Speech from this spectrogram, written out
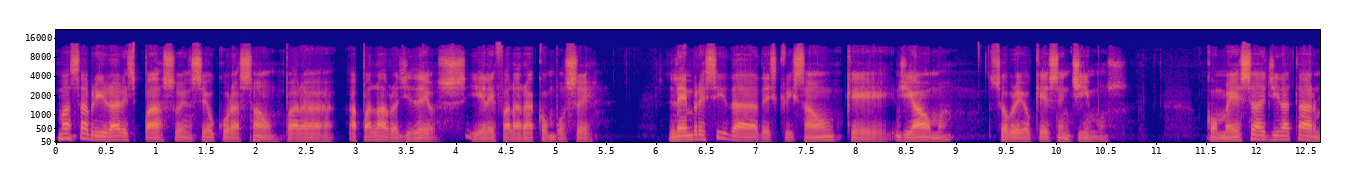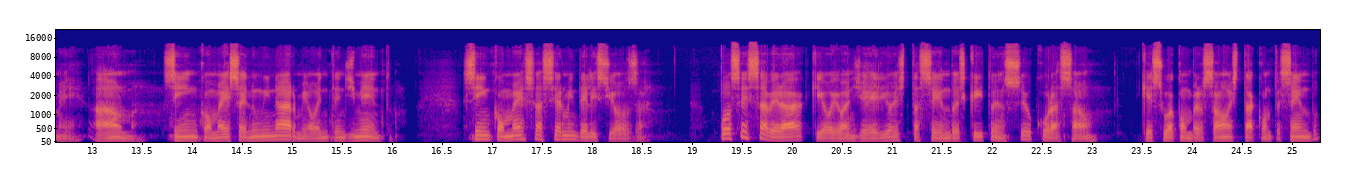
mas abrirá espaço em seu coração para a palavra de Deus e ele falará com você. Lembre-se da descrição que de alma sobre o que sentimos. Começa a dilatar-me a alma, sim, começa a iluminar-me o entendimento, sim, começa a ser-me deliciosa. Você saberá que o Evangelho está sendo escrito em seu coração, que sua conversão está acontecendo,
